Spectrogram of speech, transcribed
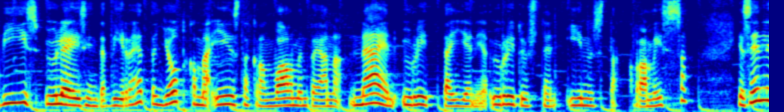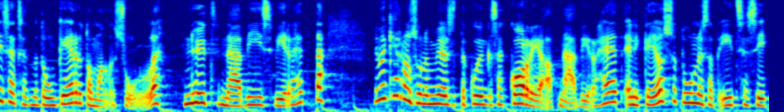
viisi yleisintä virhettä, jotka mä Instagram-valmentajana näen yrittäjien ja yritysten Instagramissa. Ja sen lisäksi, että mä tuun kertomaan sulle nyt nämä viisi virhettä, niin mä kerron sulle myös, että kuinka sä korjaat nämä virheet. Eli jos sä tunnistat itsesi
